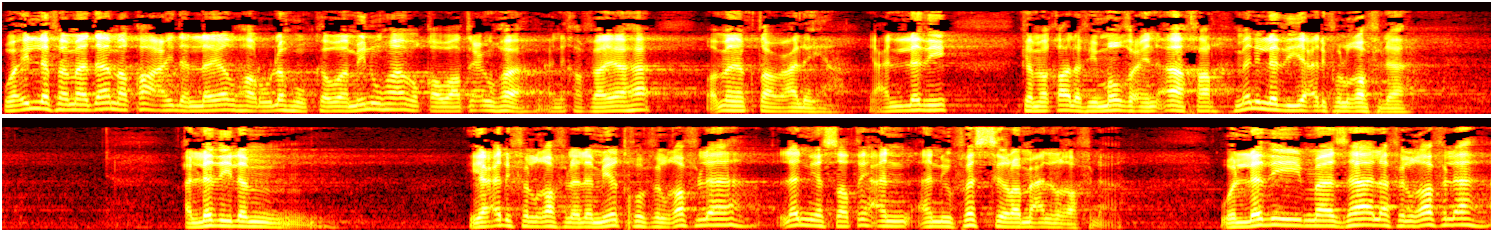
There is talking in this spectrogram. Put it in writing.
وإلا فما دام قاعدا لا يظهر له كوامنها وقواطعها يعني خفاياها وما يقطع عليها. يعني الذي كما قال في موضع آخر من الذي يعرف الغفلة؟ الذي لم يعرف الغفلة لم يدخل في الغفلة لن يستطيع أن, أن يفسر معنى الغفلة. والذي ما زال في الغفلة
